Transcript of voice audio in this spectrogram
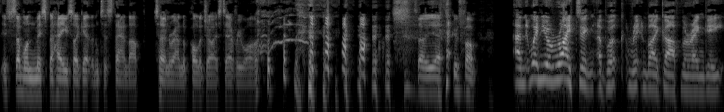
if someone misbehaves i get them to stand up turn around apologize to everyone so yeah it's good fun And when you're writing a book written by Garth Marenghi,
